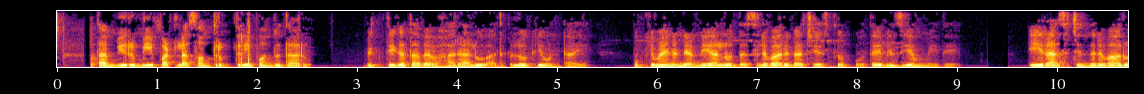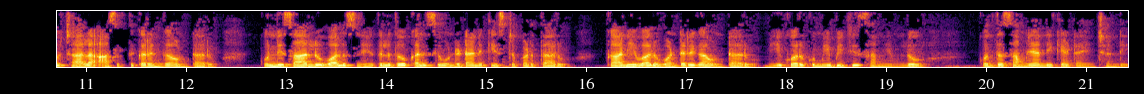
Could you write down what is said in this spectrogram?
తర్వాత మీరు మీ పట్ల సంతృప్తిని పొందుతారు. వ్యక్తిగత వ్యవహారాలు అదుపులోకి ఉంటాయి. ముఖ్యమైన నిర్ణయాలను దశలవారీగా చేస్తూ పోతే విజయం మీదే. ఈ రాశి చెందిన వారు చాలా ఆసక్తికరంగా ఉంటారు. కొన్నిసార్లు వాళ్ళు స్నేహితులతో కలిసి ఉండటానికి ఇష్టపడతారు. కానీ వారు ఒంటరిగా ఉంటారు. మీ కొరకు మీ బిజీ సమయంలో కొంత సమయాన్ని కేటాయించండి.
